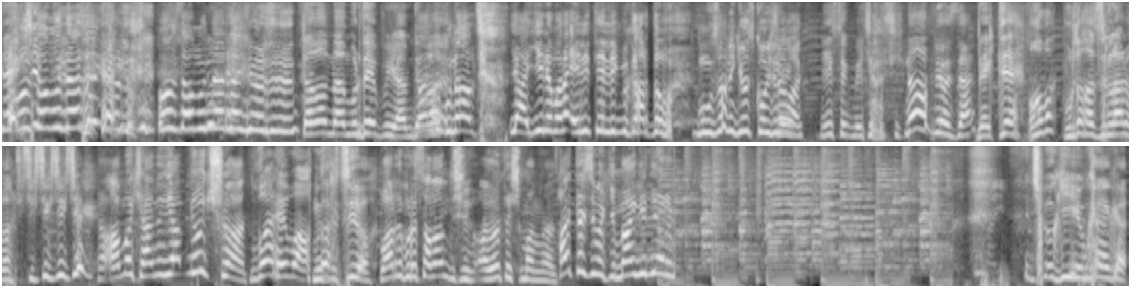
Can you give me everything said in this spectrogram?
Çek. Oğlum sen bunu nereden gördün? Oğlum sen bunu nereden gördün? Tamam ben burada yapacağım. Ben Devam. de bunu alacağım. Ya yine bana 50 TL'lik bir kart topu. Musa'nın göz koyduğuna bak. Niye sökmeye çalışıyorsun? Ne yapıyorsun sen? Bekle. Aa bak burada hazırlar var. Çık çık çık çık. Ya ama kendin yapmıyorsun ki şu an. Bu var heva. Mızıtıyor. Bu arada burası alan dışı. Alanı taşıman lazım. Hadi taşı bakayım ben gidiyorum. Çok iyiyim kanka.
